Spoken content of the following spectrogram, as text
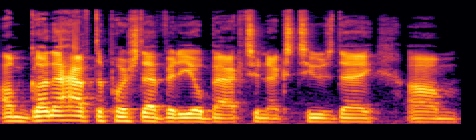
I'm going to have to push that video back to next Tuesday. Um,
